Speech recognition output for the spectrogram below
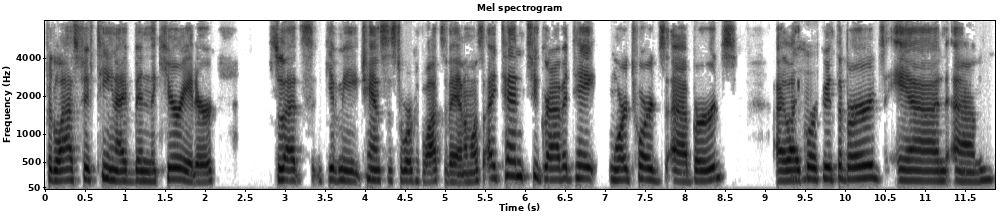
for the last 15, I've been the curator. So that's give me chances to work with lots of animals. I tend to gravitate more towards uh, birds. I like mm-hmm. working with the birds, and um,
